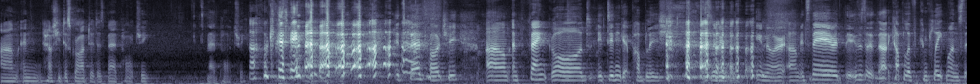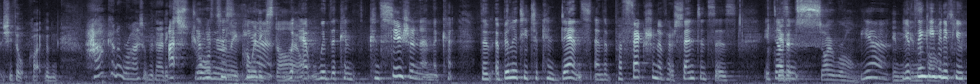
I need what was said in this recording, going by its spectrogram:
um, and how she described it as bad poetry. It's bad poetry. Okay. it's bad poetry, um, and thank God it didn't get published. You know, um, it's there. There's a, a couple of complete ones that she thought quite good. How can a writer with that I- just- extraordinarily poetic yeah, style? With, uh, with the con- concision and the con- the ability to condense and the perfection of her sentences, it doesn't. it so wrong? Yeah, in- you'd in think even if you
